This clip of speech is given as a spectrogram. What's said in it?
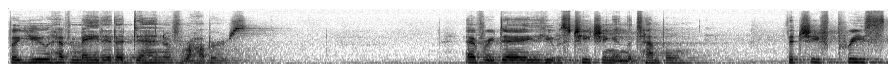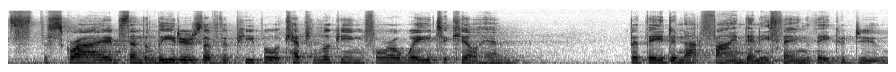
but you have made it a den of robbers. Every day he was teaching in the temple. The chief priests, the scribes, and the leaders of the people kept looking for a way to kill him, but they did not find anything they could do,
